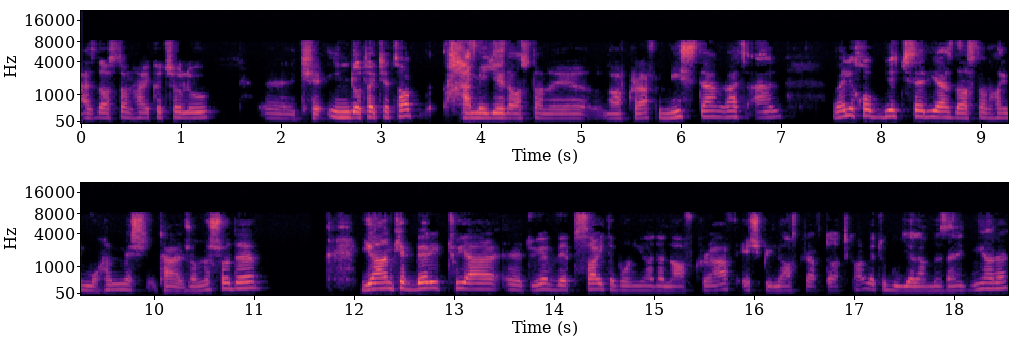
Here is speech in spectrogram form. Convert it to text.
از داستانهای کتولو اه، که این دوتا کتاب همه داستان لافکرافت نیستن قطعا ولی خب یک سری از داستانهای مهمش ترجمه شده. یا هم که برید توی توی وبسایت بنیاد لافکرافت hplovecraft.com یا تو گوگل هم بزنید میاره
